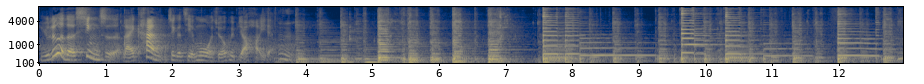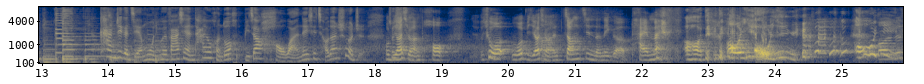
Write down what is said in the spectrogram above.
娱乐的性质来看这个节目，我觉得会比较好一点。嗯。看这个节目，你会发现它有很多比较好玩的一些桥段设置。我比较喜欢抛，就我我比较喜欢张晋的那个拍卖。哦，对对，all in all in all in。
